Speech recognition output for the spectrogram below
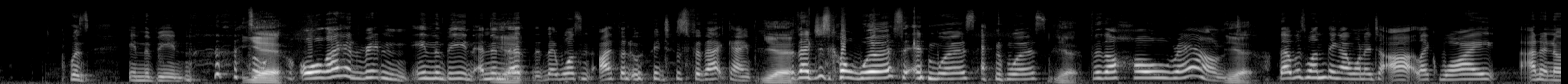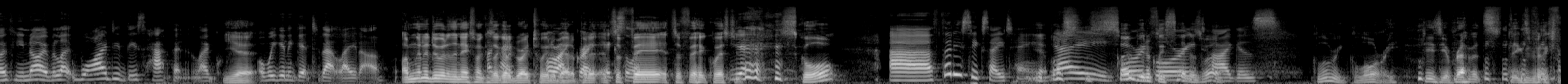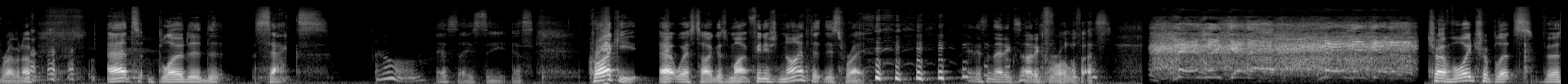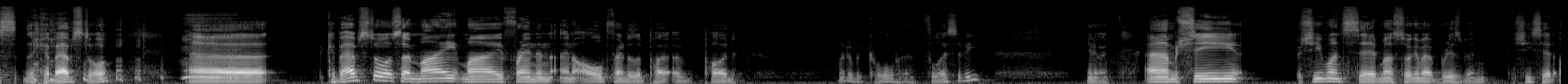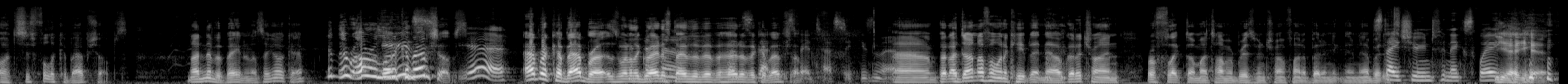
was in the bin. That's all- Yeah. All, I had written in the bin, and then Yeah. that there wasn't. I thought it would be just for that game. Yeah. But that just got worse and worse and worse. Yeah. For the whole round. Yeah. That was one thing I wanted to ask. Like, why? I don't know if you know, but like, why did this happen? Like, Yeah. are we going to get to that later? I'm going to do it in the next one because I got a great tweet right, about it. great, But it's excellent. a fair, it's a fair question. Yeah. Score. Uh, 36-18. Yeah, Yay! so glory, beautifully said as well. Tigers. Glory, glory. Jeez, your rabbits things really rubbing off. At bloated sacks. Oh. S A C S. Crikey, at West Tigers might finish ninth at this rate. Isn't that exciting for all of us? Travoy triplets versus the kebab store. Uh, kebab store. So my my friend and an old friend of the po- of pod. What do we call her? Philosophy. Anyway, um, she she once said when I was talking about Brisbane, she said, "Oh, it's just full of kebab shops." And I'd never been, and I was like, "Okay, Yeah, there are a lot It of kebab is, shops." Yeah. Abracababra is one of the greatest names I've ever heard of a kebab shop. fantastic, isn't it? Um, but I don't know if I want to keep that now. I've got to try and reflect on my time in Brisbane, try and find a better nickname now. But Stay tuned for next week. yeah, yeah.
